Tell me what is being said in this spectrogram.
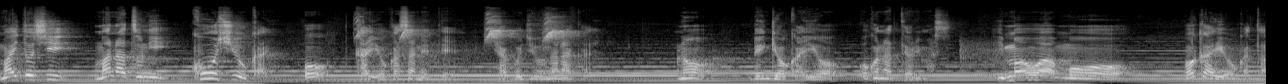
毎年真夏に講習会を会を重ねて117回の勉強会を行っております。今はもう若いお方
